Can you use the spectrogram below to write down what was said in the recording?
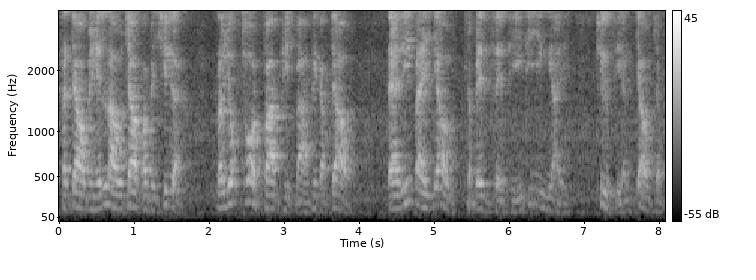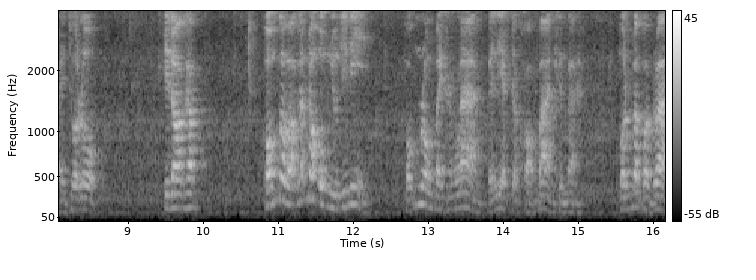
ถ้าเจ้าไม่เห็นเราเจ้าก็ไม่เชื่อ เรายกโทษความผิดบาปให้กับเจ้า แต่นี้ไปเจ้าจะเป็นเศรษฐีที่ยิ่งใหญ่ ชื่อเสียงเจ้าจะไปทั่วโลก พี่น้องครับ ผมก็บอกงั้นพระองค์อยู่ที่นี่ ผมลงไปข้างล่างไปเรียกเจ้าของบ้านขึ้นมา ผลปรากฏว่า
